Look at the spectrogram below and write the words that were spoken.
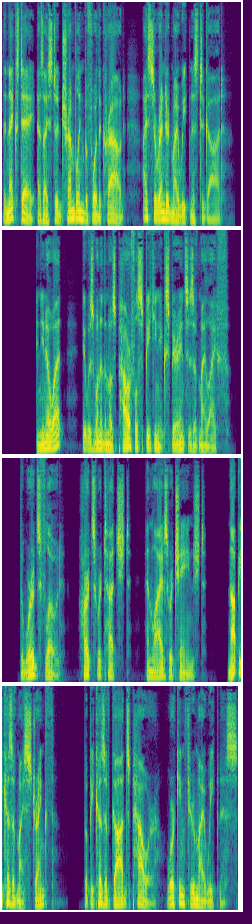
The next day, as I stood trembling before the crowd, I surrendered my weakness to God. And you know what? It was one of the most powerful speaking experiences of my life. The words flowed, hearts were touched, and lives were changed. Not because of my strength, but because of God's power working through my weakness.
